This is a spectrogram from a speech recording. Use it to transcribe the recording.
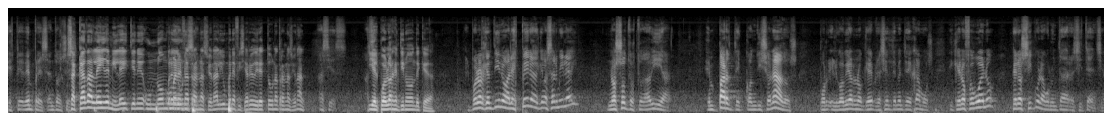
este, de empresas. Entonces, o sea, cada ley de mi ley tiene un nombre de una transnacional y un beneficiario directo de una transnacional. Así es. ¿Y el pueblo argentino dónde queda? El pueblo argentino a la espera de que va a ser mi ley, nosotros todavía en parte condicionados por el gobierno que recientemente dejamos y que no fue bueno, pero sí con una voluntad de resistencia.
